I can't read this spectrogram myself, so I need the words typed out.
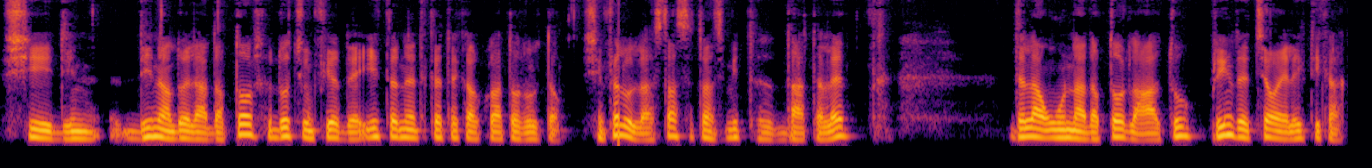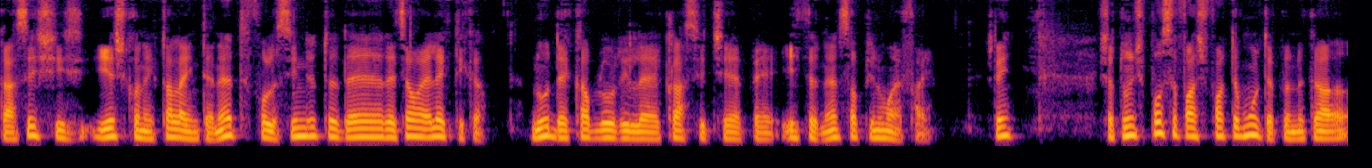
și din, din al doilea adaptor duci un fir de Ethernet către calculatorul tău. Și în felul ăsta se transmit datele de la un adaptor la altul prin rețeaua electrică a casei și ești conectat la internet folosindu-te de rețeaua electrică, nu de cablurile clasice pe Ethernet sau prin Wi-Fi. Știi? Și atunci poți să faci foarte multe, pentru că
